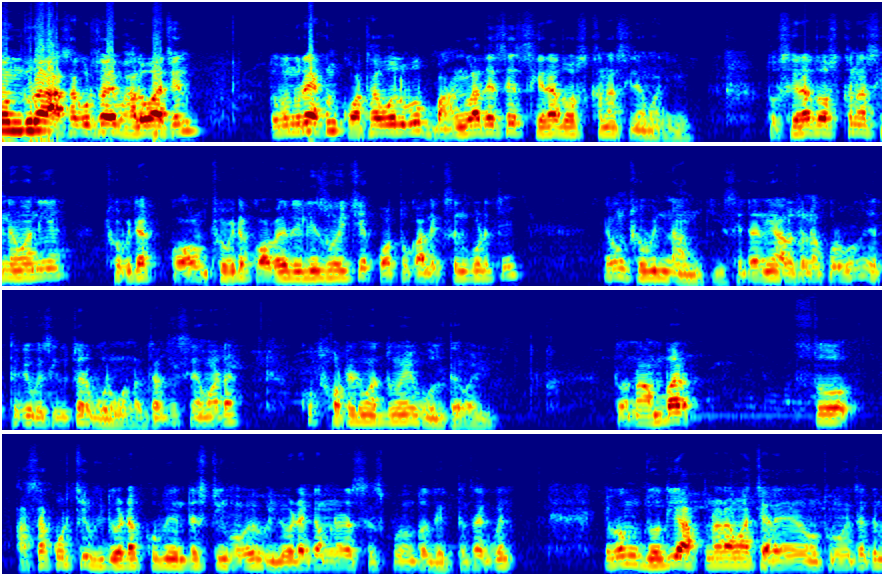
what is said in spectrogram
বন্ধুরা, আশা করি সবাই ভালো আছেন। তো বন্ধুরা, এখন কথা বলব বাংলাদেশের সেরা দশখানা সিনেমা নিয়ে। তো সেরা দশখানা সিনেমা নিয়ে ছবিটা ছবিটা কবে রিলিজ হয়েছে, কত কালেকশন করেছে এবং ছবির নাম কি, সেটা নিয়ে আলোচনা করব। এর থেকে বেশি কিছু আর বলব না, যাতে সিনেমাটা খুব শর্টের মাধ্যমে আমি বলতে পারি। তো নাম্বার তো আশা করছি ভিডিওটা খুবই ইন্টারেস্টিং হবে। ভিডিওটাকে আপনারা শেষ পর্যন্ত দেখতে থাকবেন। এবং যদি আপনারা আমার চ্যানেলে নতুন হয়ে থাকেন,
